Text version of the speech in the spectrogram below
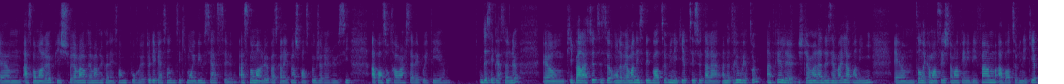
euh, à ce moment-là. Puis je suis vraiment, vraiment reconnaissante pour euh, toutes les personnes qui m'ont aidé aussi à ce, à ce moment-là parce qu'honnêtement, je pense pas que j'aurais réussi à passer au travers si ça avait pas été de ces personnes-là. Euh, puis par la suite, c'est ça, on a vraiment décidé de bâtir une équipe, tu suite à, la, à notre réouverture, après le, justement la deuxième vague de la pandémie. Euh, on a commencé justement à entraîner des femmes, à bâtir une équipe.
